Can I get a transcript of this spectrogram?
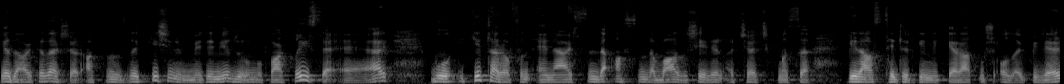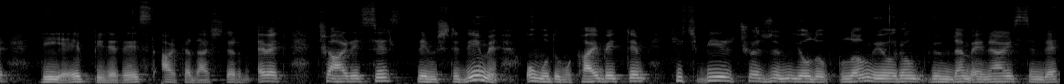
ya da arkadaşlar aklınızdaki kişinin medeni durumu farklıysa eğer bu iki tarafın enerjisinde aslında bazı şeylerin açığa çıkması biraz tedirginlik yaratmış olabilir diyebiliriz arkadaşlarım. Evet çaresiz demişti değil mi? Umudumu kaybettim. Hiçbir çözüm yolu bulamıyorum. Gündem enerjisinde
